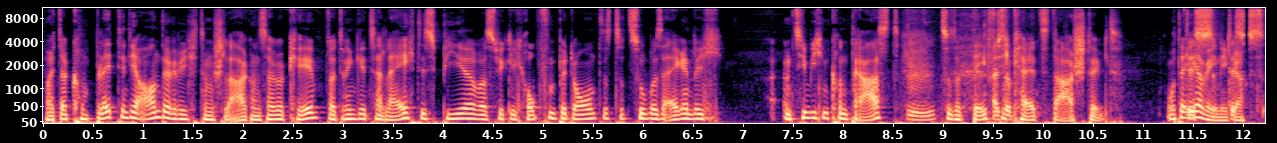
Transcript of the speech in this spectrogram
weil da komplett in die andere Richtung schlage und sage, okay, da trinke ich jetzt ein leichtes Bier, was wirklich hopfenbetont ist dazu, was eigentlich einen ziemlichen Kontrast mhm. zu der also Deftigkeit also, darstellt. Oder das, eher weniger. Das,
